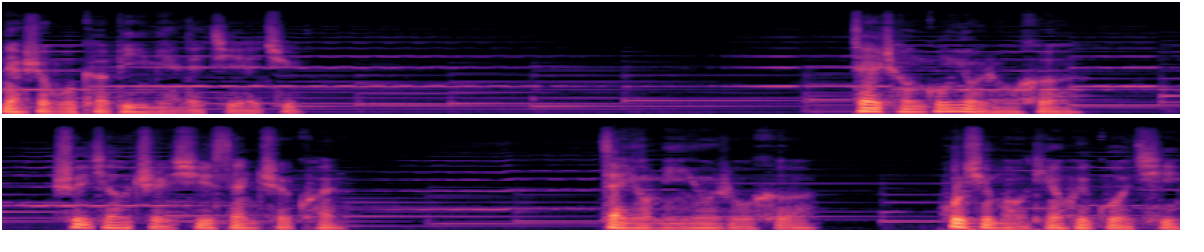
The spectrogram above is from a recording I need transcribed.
那是无可避免的结局。再成功又如何？睡觉只需三尺宽。再有名又如何？或许某天会过气。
